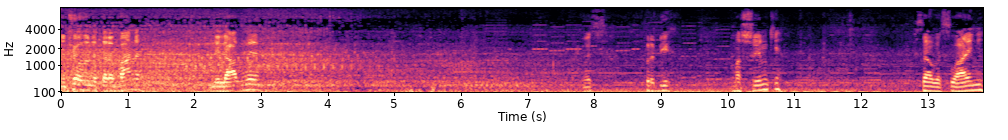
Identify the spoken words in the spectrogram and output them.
Нічого не тарабане, не лязгає. Ось прибіг машинки. Все в еслайні.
